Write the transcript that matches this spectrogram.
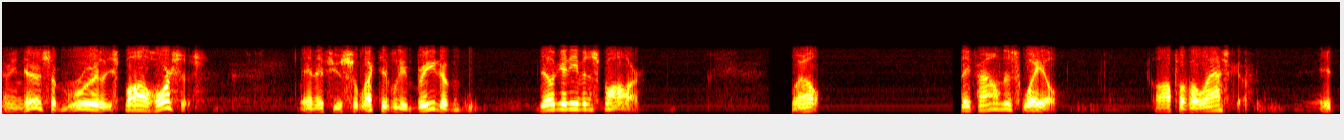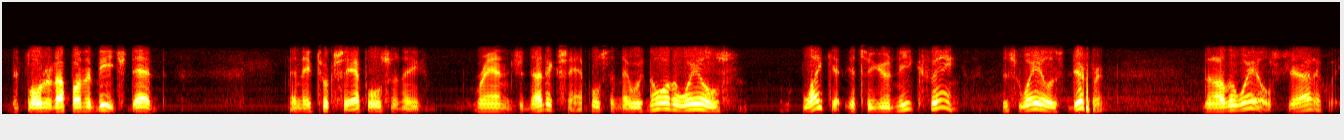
I mean, there's some really small horses. And if you selectively breed them, they'll get even smaller. Well, they found this whale off of Alaska. It, it floated up on the beach dead. And they took samples and they ran genetic samples, and there was no other whales like it. It's a unique thing. This whale is different than other whales genetically.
